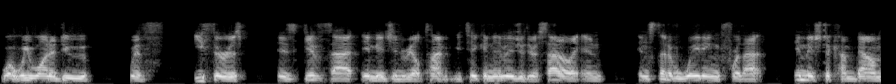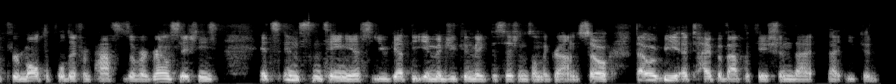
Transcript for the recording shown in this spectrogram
What we want to do with ether is is give that image in real time. You take an image with your satellite and instead of waiting for that image to come down through multiple different passes over ground stations it's instantaneous. You get the image you can make decisions on the ground. So that would be a type of application that that you could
